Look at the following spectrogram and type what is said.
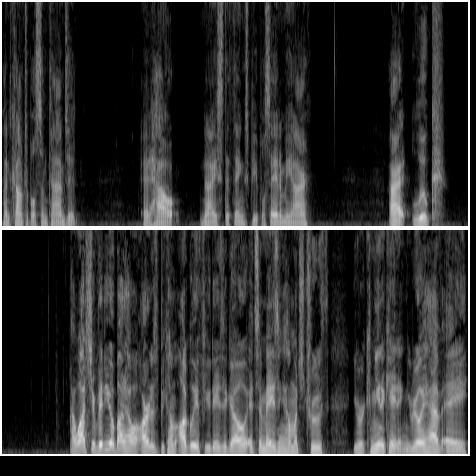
uncomfortable sometimes at at how nice the things people say to me are. All right, Luke. I watched your video about how art has become ugly a few days ago. It's amazing how much truth you were communicating. You really have a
